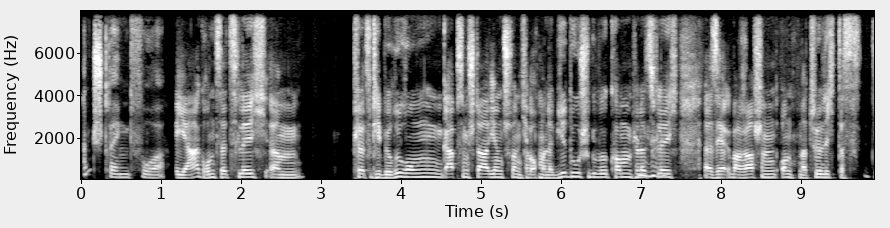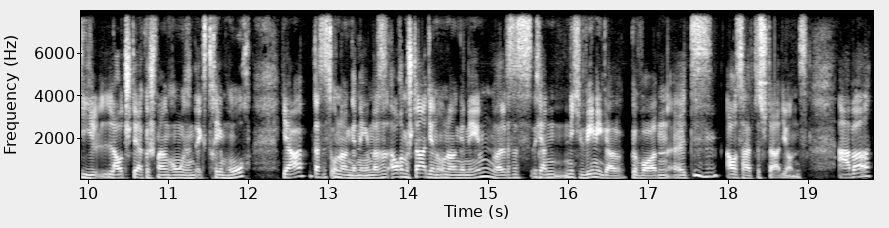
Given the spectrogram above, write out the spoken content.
anstrengend vor. Ja, grundsätzlich. Ähm plötzliche Berührungen gab es im Stadion schon. Ich habe auch mal eine Bierdusche bekommen plötzlich, mhm. sehr überraschend. Und natürlich, dass die Lautstärke-Schwankungen sind extrem hoch. Ja, das ist unangenehm. Das ist auch im Stadion unangenehm, weil das ist ja nicht weniger geworden als mhm. außerhalb des Stadions. Aber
